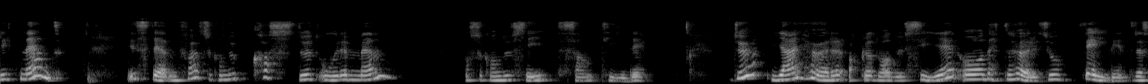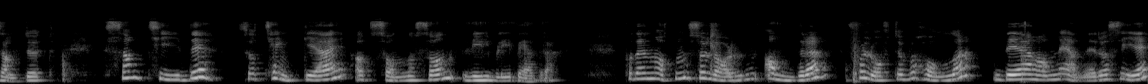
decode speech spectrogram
litt ned. Istedenfor så kan du kaste ut ordet 'men', og så kan du si 'samtidig'. Du, jeg hører akkurat hva du sier, og dette høres jo veldig interessant ut. Samtidig så tenker jeg at sånn og sånn vil bli bedre. På den måten så lar du den andre få lov til å beholde det han mener og sier,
